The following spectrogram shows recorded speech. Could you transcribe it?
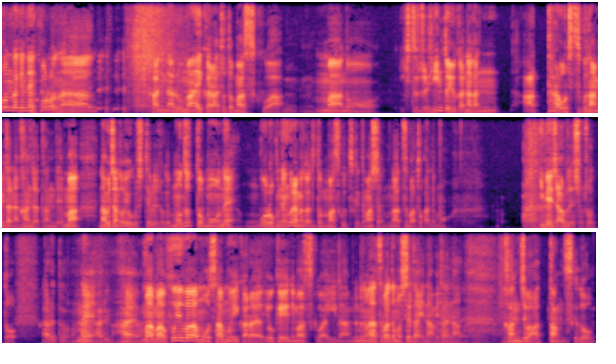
こんだけね、コロナ禍になる前からちょっとマスクは、まああの、必需品というか、なんかん、あったら落ち着くなみたいな感じだったんで、まあ、なべちゃんとかよく知ってるでしょうけど、もうずっともうね、5、6年ぐらい前からずっとマスクつけてましたよ。夏場とかでも。イメージあるでしょ、ちょっと。あるとね。あるはい。まあまあ、冬場はもう寒いから余計にマスクはいいな。でも夏場でもしてたいな、みたいな感じはあったんですけど、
